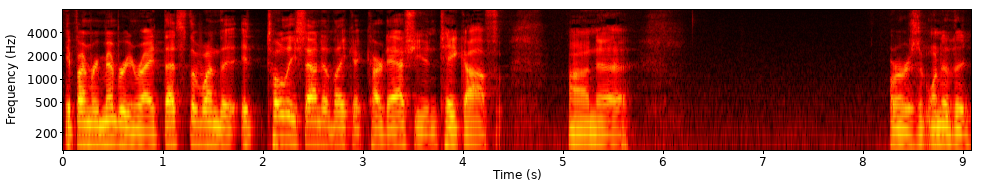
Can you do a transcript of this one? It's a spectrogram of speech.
if I'm remembering right, that's the one that it totally sounded like a Kardashian takeoff on uh or is it one of the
